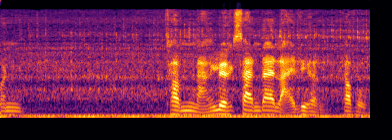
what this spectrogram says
มันทำหนังเรื่องสั้นได้หลายเรื่องครับผม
